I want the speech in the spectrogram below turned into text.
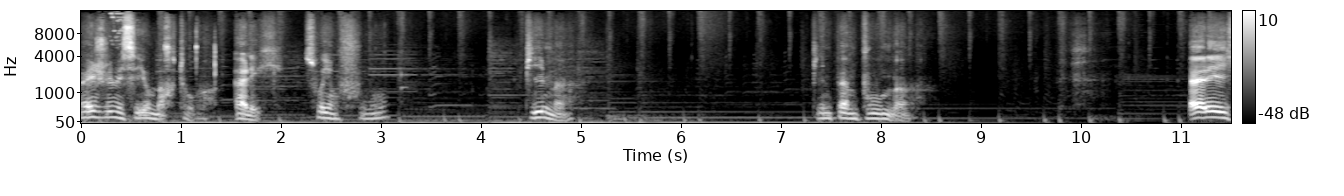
Ouais, je vais m'essayer au marteau. Allez, soyons fous. Pim. Pim pam poum. Allez.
